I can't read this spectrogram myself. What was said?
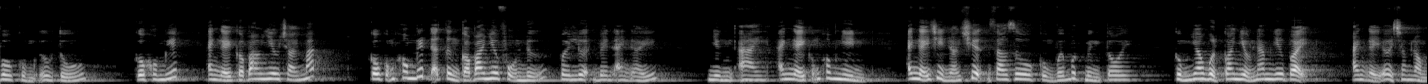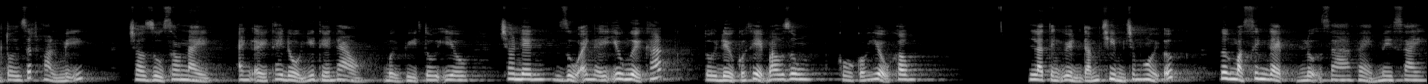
vô cùng ưu tú cô không biết anh ấy có bao nhiêu trói mắt cô cũng không biết đã từng có bao nhiêu phụ nữ vơi lượn bên anh ấy nhưng ai, anh ấy cũng không nhìn. Anh ấy chỉ nói chuyện giao du cùng với một mình tôi. Cùng nhau vượt qua nhiều năm như vậy, anh ấy ở trong lòng tôi rất hoàn mỹ. Cho dù sau này, anh ấy thay đổi như thế nào, bởi vì tôi yêu, cho nên dù anh ấy yêu người khác, tôi đều có thể bao dung, cô có hiểu không? Là tình uyển đắm chìm trong hồi ức, gương mặt xinh đẹp lộ ra vẻ mê say.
